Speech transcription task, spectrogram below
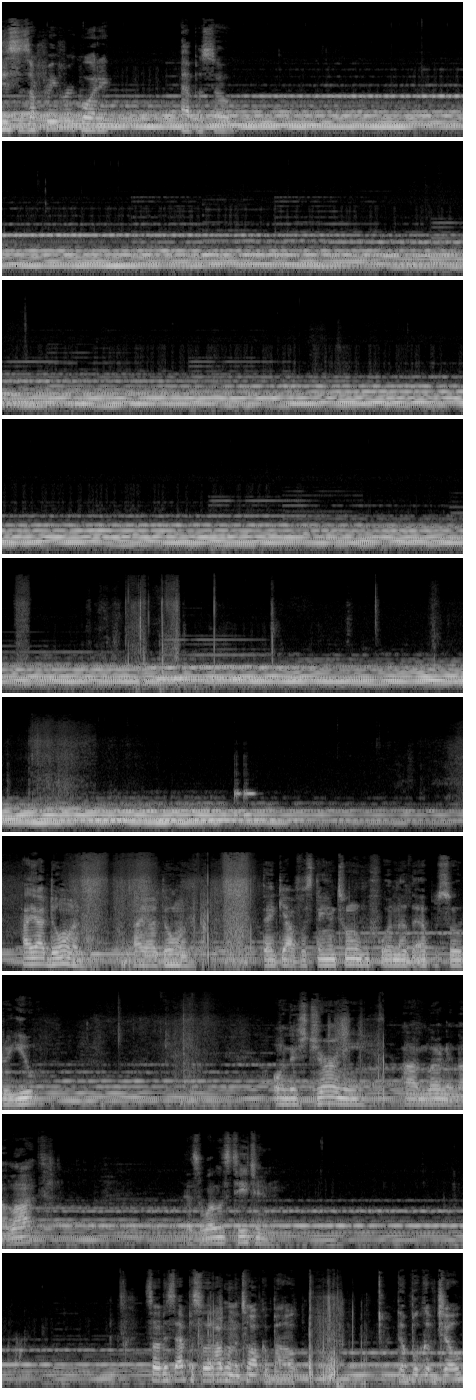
This is a pre recorded episode. How y'all doing? How y'all doing? Thank y'all for staying tuned for another episode of you. On this journey, I'm learning a lot as well as teaching. So, this episode, I want to talk about the book of Job.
